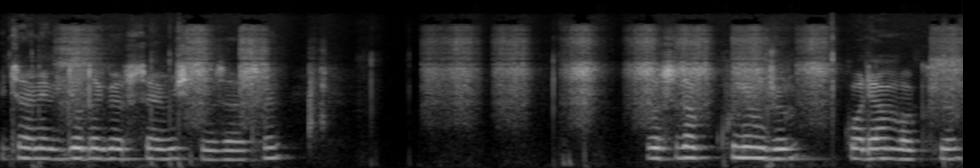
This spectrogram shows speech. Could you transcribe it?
Bir tane videoda göstermiştim zaten. Burası da kuyumcu. Golem bakıyor.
